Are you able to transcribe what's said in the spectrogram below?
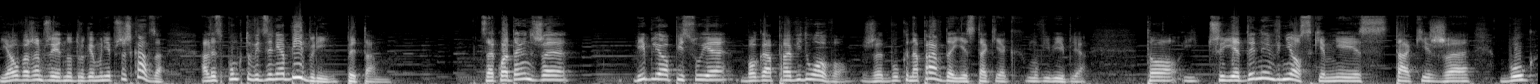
ja uważam, że jedno drugiemu nie przeszkadza. Ale z punktu widzenia Biblii pytam. Zakładając, że Biblia opisuje Boga prawidłowo, że Bóg naprawdę jest taki, jak mówi Biblia, to czy jedynym wnioskiem nie jest taki, że Bóg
